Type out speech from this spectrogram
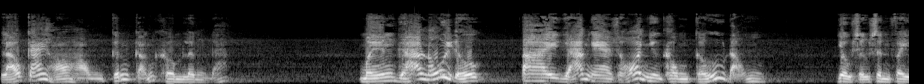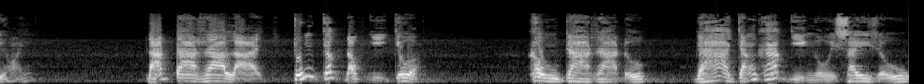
Lão cái họ Hồng kính cẩn khom lưng đáp. Miệng gã nói được, tai gã nghe rõ nhưng không cử động. Vô sự sinh phi hỏi. Đã tra ra là trúng chất độc gì chưa? Không tra ra được, gã chẳng khác gì người say rượu.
